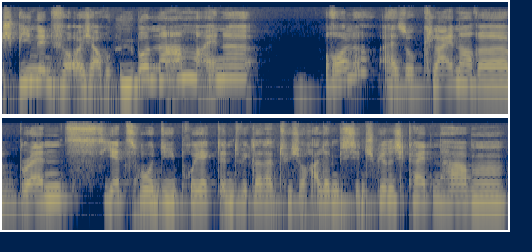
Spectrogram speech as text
Spielen denn für euch auch Übernahmen eine Rolle? Also kleinere Brands, jetzt wo die Projektentwickler natürlich auch alle ein bisschen Schwierigkeiten haben,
